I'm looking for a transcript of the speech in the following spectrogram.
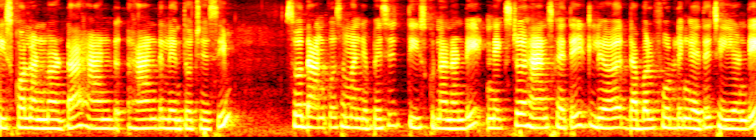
తీసుకోవాలన్నమాట హ్యాండ్ హ్యాండ్ లెంత్ వచ్చేసి. సో దానికోసం అని చెప్పేసి తీసుకున్నానండి. నెక్స్ట్ హ్యాండ్స్కి అయితే ఇట్లా డబల్ ఫోల్డింగ్ అయితే చేయండి.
